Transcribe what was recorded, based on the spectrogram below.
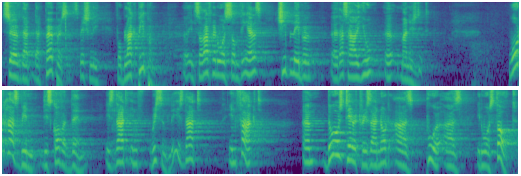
serve that, that purpose, especially for black people. Uh, in South Africa, it was something else. Cheap labor, uh, that's how you uh, managed it. What has been discovered then is that in, recently is that, in fact, um, those territories are not as poor as it was thought.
